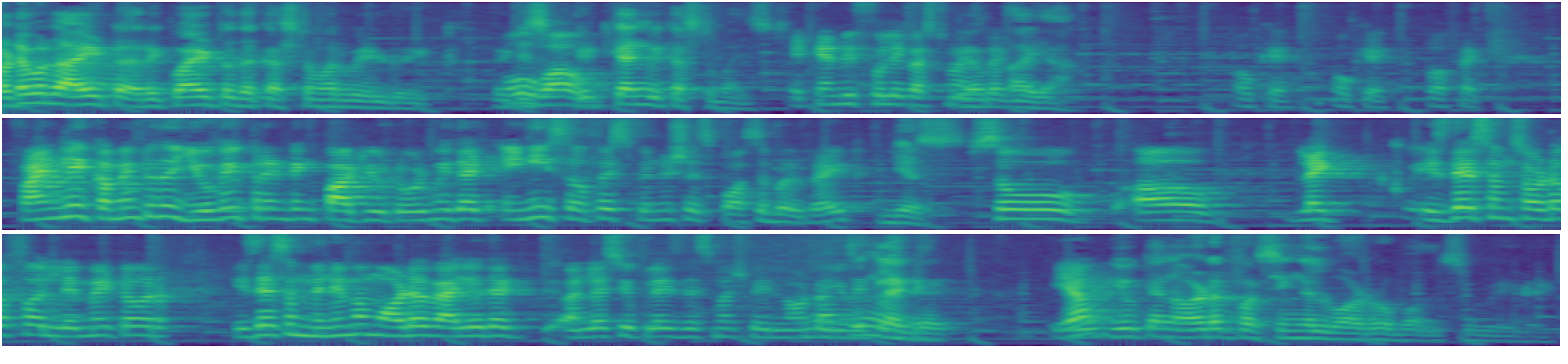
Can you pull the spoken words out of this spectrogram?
whatever the height uh, required to the customer, we'll do it. It Oh, is- wow. It can be customized. It can be fully customized like Uh, that. yeah. Okay, okay, perfect. Finally, coming to the UV printing part, you told me that any surface finish is possible, right? Yes. So, uh, like, is there some sort of a limit or is there some minimum order value that unless you place this much, we'll not do UV Nothing like printing? that. Yeah. You, you can order for single wardrobe also. We'll do it.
